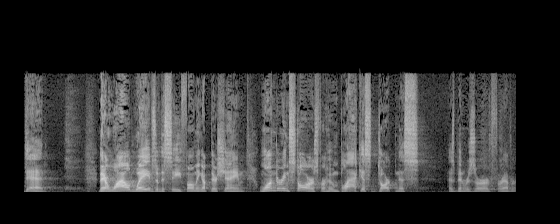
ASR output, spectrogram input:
dead. They are wild waves of the sea foaming up their shame, wandering stars for whom blackest darkness has been reserved forever.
